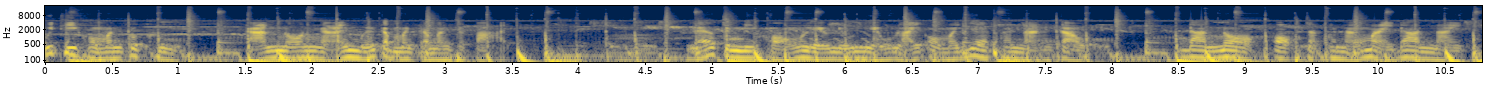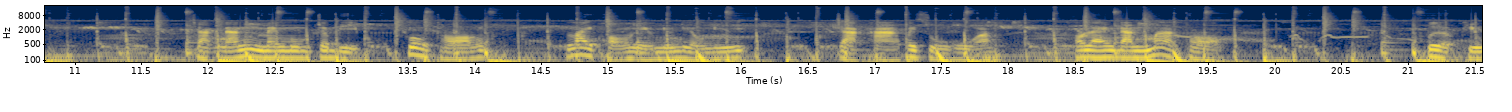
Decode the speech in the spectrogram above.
วิธีของมันก็คือ การนอนหงายเหมือนกับมันกำลังจะตาย แล้วจะมีของเหลวเหนียวๆไหลออกมาแยกผนังเก่า ด้านนอกออกจากผนังใหม่ด้านใน จากนั้นแมงมุมจะบีบช่วงท้อง ไล่ของเหลวเหนียวๆนี้ จากหางไปสู่หัวพอแรงดันมากพอเปลือกผิว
